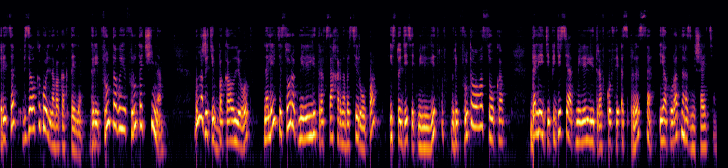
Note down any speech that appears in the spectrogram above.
рецепт безалкогольного коктейля грейпфрутовые фруточино. Выложите в бокал лед, налейте 40 мл сахарного сиропа и 110 мл грейпфрутового сока. Долейте 50 мл кофе эспрессо и аккуратно размешайте.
